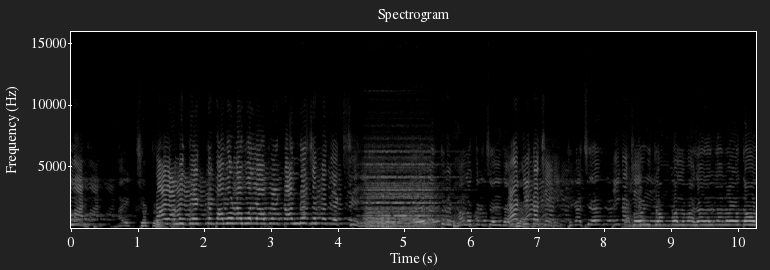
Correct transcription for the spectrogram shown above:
আমার। হাইট ছোট। তাই আমি দেখতে পাবো না বলে আপনার কান্দে চেপে দেখছি। তুমি ভালো করে চেয়ে হ্যাঁ দেখো। ঠিক আছে। ঠিক আছে? ঠিক আছে। ওই জঙ্গল মাঝারে জানো দাউ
